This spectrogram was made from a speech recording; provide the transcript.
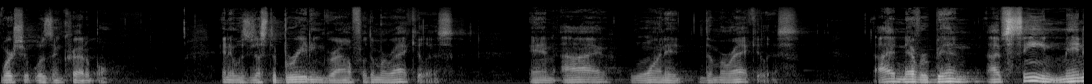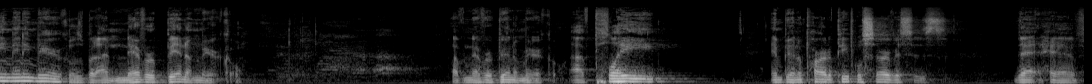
Worship was incredible, and it was just a breeding ground for the miraculous and I wanted the miraculous. I had never been, I've seen many, many miracles, but I've never been a miracle. I've never been a miracle. I've played and been a part of people's services that have,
